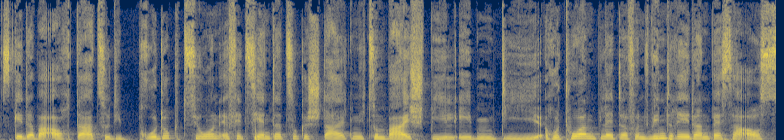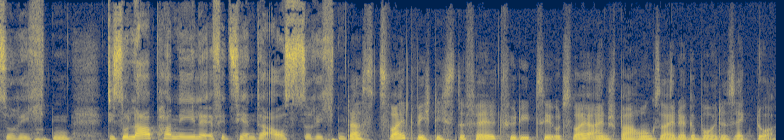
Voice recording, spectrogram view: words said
Es geht aber auch dazu, die Produktion effizienter zu gestalten, zum Beispiel eben die Rotorenblätter von Windrädern besser auszurichten, die Solarpaneele effizienter auszurichten. Das zweitwichtigste Feld für die CO2-Einsparung sei der Gebäudesektor.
